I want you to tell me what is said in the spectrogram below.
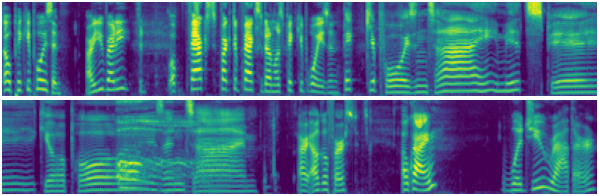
Oh, pick your poison. Are you ready? For, well, facts. Fucked up facts are done. Let's pick your poison. Pick your poison time. It's pick your poison oh. time. All right. I'll go first. Okay. Would you rather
